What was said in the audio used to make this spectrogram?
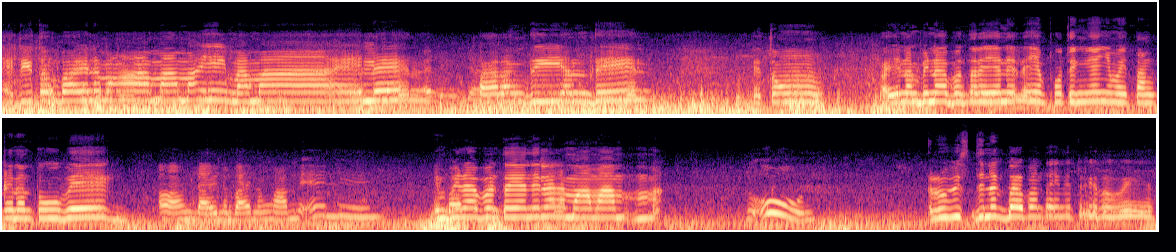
Eh dito ang bahay ng mga mama eh, mama Ellen. Parang diyan din. Itong, ayun ang binabanta na yan nila, yung puting yan, yung may tangke ng tubig. Oo, ang layo ng bahay ng Mami Ellen. Yung binabantayan nila ng mga mama, Doon. Ruiz din nagbabantay nito, eh, Ruiz.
